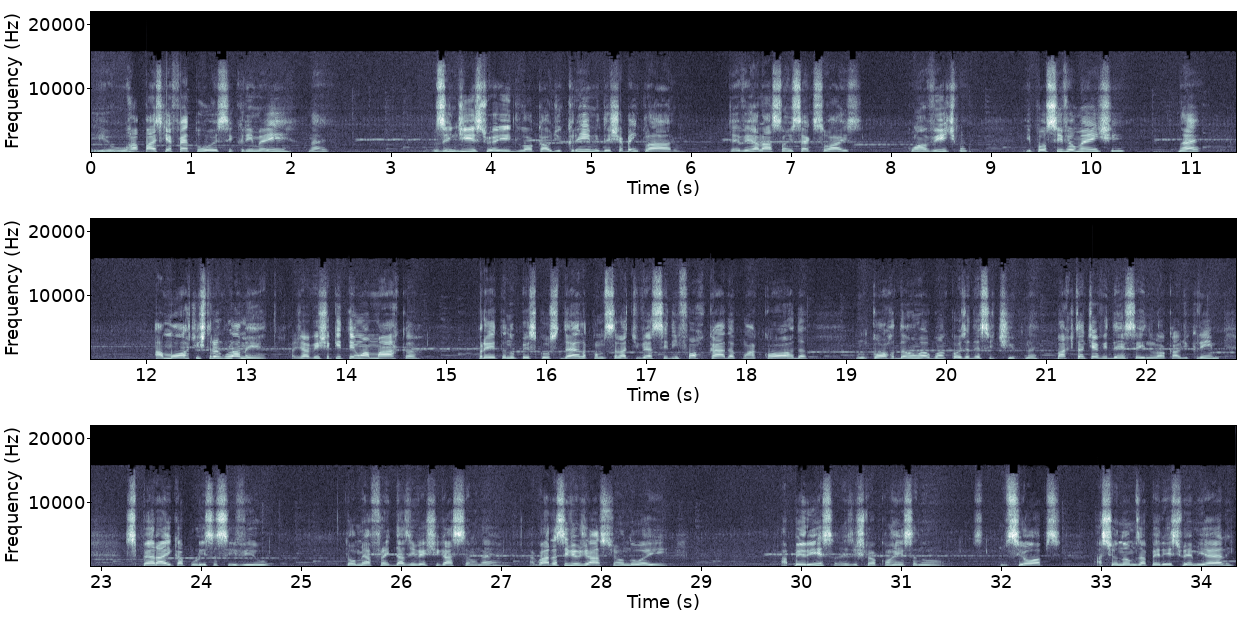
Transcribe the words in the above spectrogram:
E o rapaz que efetuou esse crime aí, né? Os indícios aí do local de crime deixa bem claro. Teve relações sexuais com a vítima e possivelmente, né, a morte e estrangulamento. Já visto que tem uma marca preta no pescoço dela, como se ela tivesse sido enforcada com a corda, um cordão, alguma coisa desse tipo, né? Bastante evidência aí no local de crime. Espera aí que a Polícia Civil tome a frente das investigações, né? A Guarda Civil já acionou aí a perícia, existe uma ocorrência no, no CIOPS, acionamos a perícia e o ML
